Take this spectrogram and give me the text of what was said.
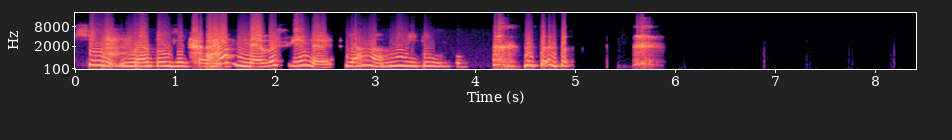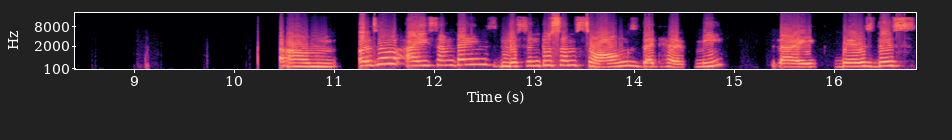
So what is it I have never seen it. Yeah, me too. Um, also, I sometimes listen to some songs that help me. Like, there's this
